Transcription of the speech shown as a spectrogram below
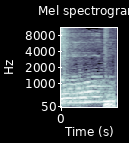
with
